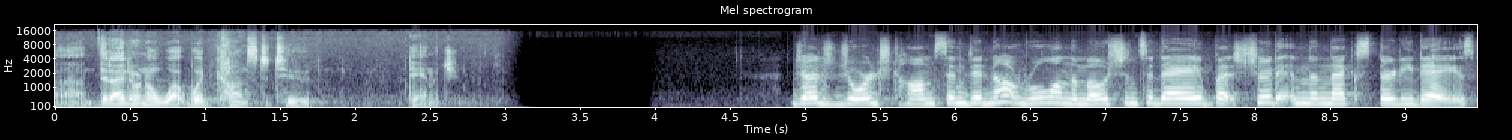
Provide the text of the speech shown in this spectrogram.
uh, then I don't know what would constitute damage. Judge George Thompson did not rule on the motion today, but should in the next 30 days.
